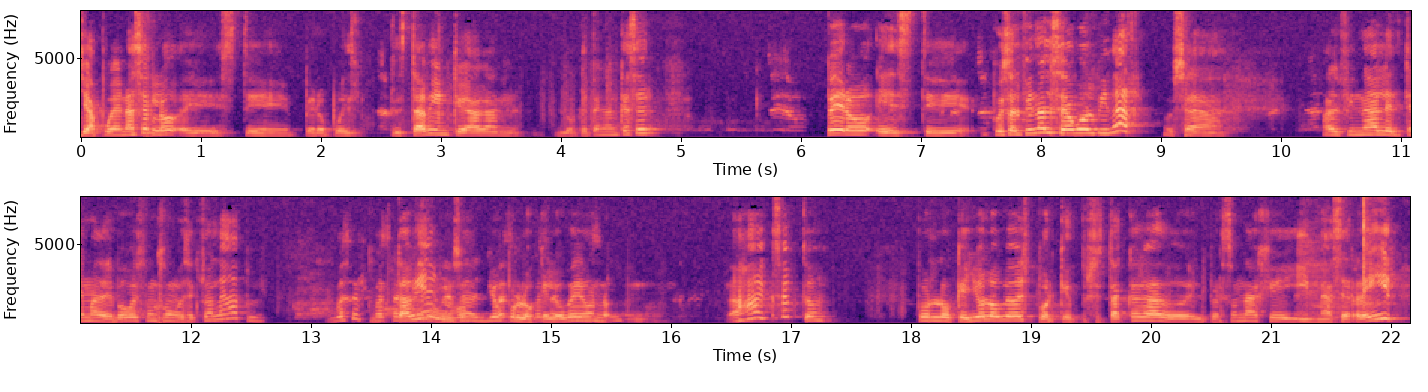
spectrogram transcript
ya pueden hacerlo, este, pero pues está bien que hagan lo que tengan que hacer. Pero, este, pues al final se va a olvidar. O sea, al final el tema de Bob Esponja homosexual, ah, pues está bien. O sea, yo por lo que lo veo, no... Ajá, exacto por lo que yo lo veo es porque pues está cagado el personaje y me hace reír.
